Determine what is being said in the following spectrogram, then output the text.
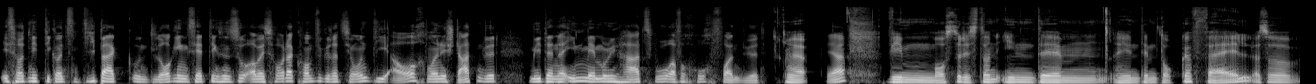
es hat nicht die ganzen Debug- und Logging-Settings und so, aber es hat eine Konfiguration, die auch, wenn es starten wird, mit einer In-Memory H2 einfach hochfahren wird. Ja. ja. Wie machst du das dann in dem, in dem Docker-File? Also,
